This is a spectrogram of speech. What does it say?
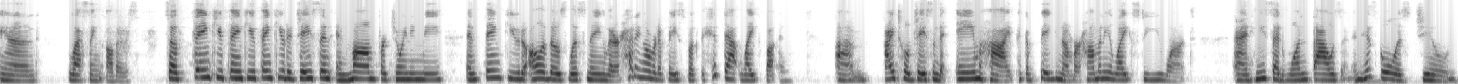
and blessing others. So thank you, thank you, thank you to Jason and mom for joining me. And thank you to all of those listening that are heading over to Facebook to hit that like button. Um, I told Jason to aim high, pick a big number. How many likes do you want? And he said 1,000, and his goal is June.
